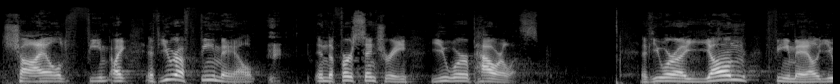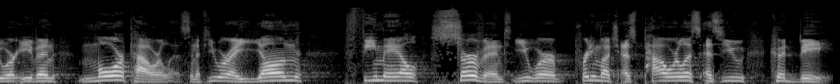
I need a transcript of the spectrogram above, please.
child, fem- like if you were a female in the first century, you were powerless. If you were a young female, you were even more powerless. And if you were a young female servant, you were pretty much as powerless as you could be.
